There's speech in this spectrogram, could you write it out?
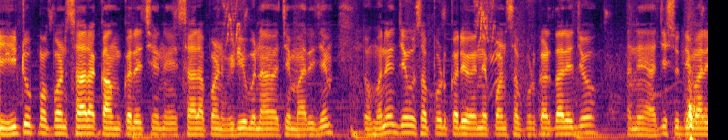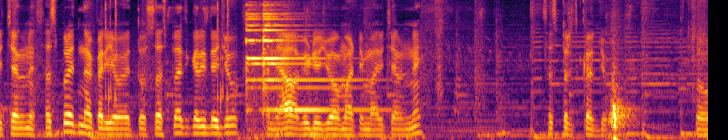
એ યુટ્યુબમાં પણ સારા કામ કરે છે અને સારા પણ વીડિયો બનાવે છે મારી જેમ. તો મને જેવો સપોર્ટ કર્યો એને પણ સપોર્ટ કરતા રહેજો. અને હજી સુધી મારી ચેનલને સબસ્ક્રાઈબ ના કરી હોય તો સબસ્ક્રાઈબ કરી દેજો. અને આ વીડિયો જોવા માટે મારી ચેનલને સબસ્ક્રાઈબ કરજો. તો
